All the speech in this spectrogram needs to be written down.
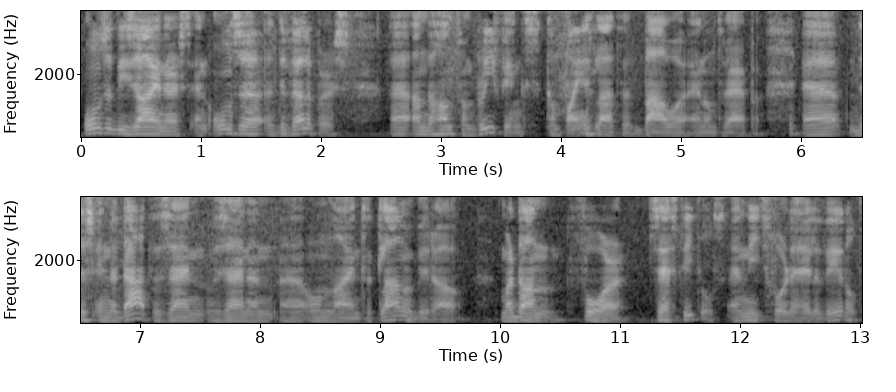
onze designers en onze eh, developers eh, aan de hand van briefings campagnes laten bouwen en ontwerpen. Eh, dus inderdaad, we zijn, we zijn een eh, online reclamebureau. Maar dan voor zes titels en niet voor de hele wereld.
